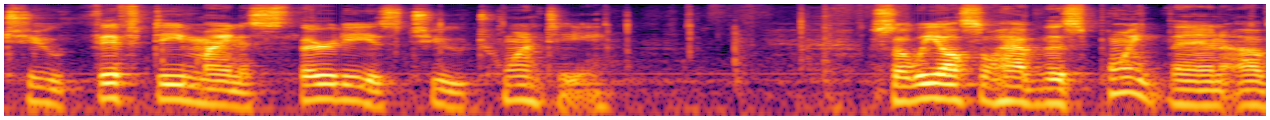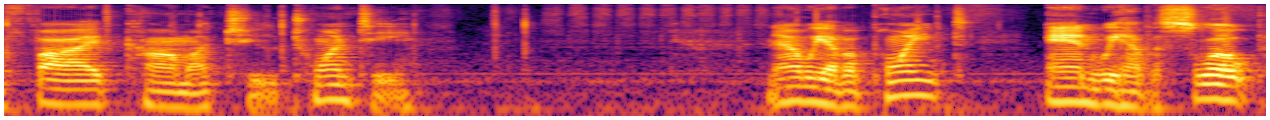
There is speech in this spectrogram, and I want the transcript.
250 minus 30 is 220. So we also have this point then of 5 comma 220. Now we have a point and we have a slope.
